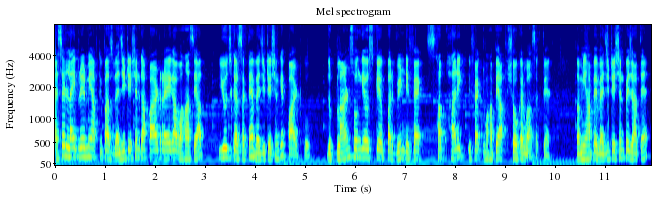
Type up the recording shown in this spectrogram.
एसेट लाइब्रेरी में आपके पास वेजिटेशन का पार्ट रहेगा, वहाँ से आप यूज़ कर सकते हैं वेजिटेशन के पार्ट को। जो प्लांट्स होंगे, उसके ऊपर विंड इफ़ेक्ट सब, हर एक इफ़ेक्ट वहाँ पे आप शो करवा सकते हैं। तो हम यहाँ पे वेजिटेशन पे जाते हैं।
